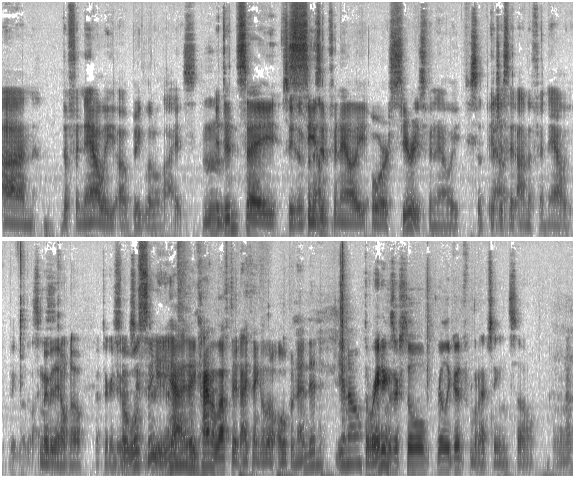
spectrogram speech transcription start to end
on the finale of Big Little Lies. Mm, It didn't say Season season, finale. or series finale. it's the It just said on the finale of Big Little Lies. So maybe they don't know if they're gonna do. So a we'll see. three Yeah, yet. they kind of left it, I think, a little open ended. You know. The ratings are still really good from what I've seen. So I don't know.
